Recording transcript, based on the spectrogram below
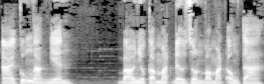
ai cũng ngạc nhiên, bao nhiêu cặp mắt đều dồn vào mặt ông ta.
